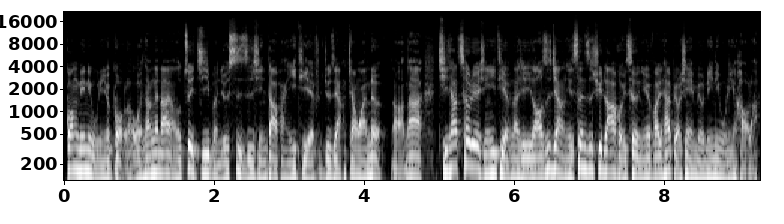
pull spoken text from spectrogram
光零零五零就够了。我常跟大家讲说，最基本就是市值型大盘 ETF，就这样讲完了啊。那其他策略型 ETF 那些，老实讲，你甚至去拉回测，你会发现它表现也没有零零五零好了。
